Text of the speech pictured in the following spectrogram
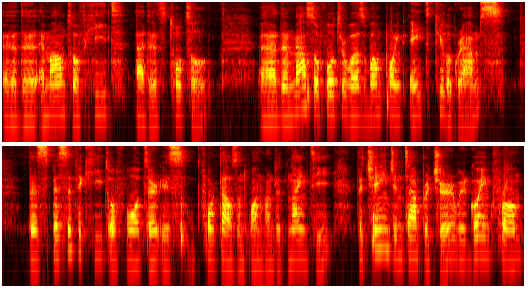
Uh, the amount of heat added total uh, the mass of water was 1.8 kilograms. The specific heat of water is 4190. The change in temperature, we're going from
